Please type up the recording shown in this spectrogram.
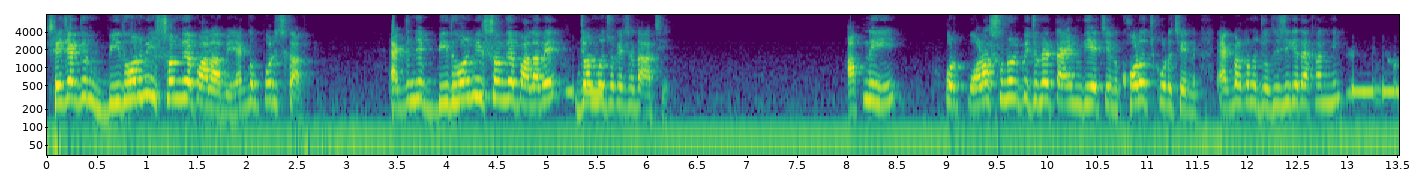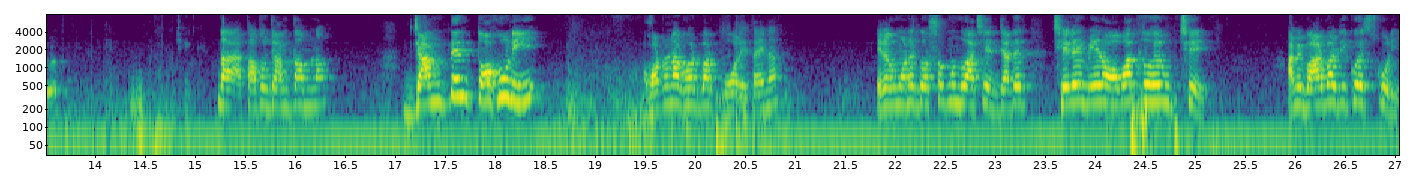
সে যে একজন বিধর্মীর সঙ্গে পালাবে, একদম পরিষ্কার। একজন যে বিধর্মীর সঙ্গে পালাবে, জন্মছকে সেটা আছে। আপনি ওর পড়াশোনার পেছনে টাইম দিয়েছেন, খরচ করেছেন, একবার কোনো জ্যোতিষীকে দেখাননি? না, তা তো জানতাম না। জানতেন তখনই ঘটনা ঘটবার পরে, তাই না? এরকম অনেক দর্শক বন্ধু আছেন যাদের ছেলে মেয়েরা অবাধ্য হয়ে উঠছে। আমি বারবার রিকোয়েস্ট করি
